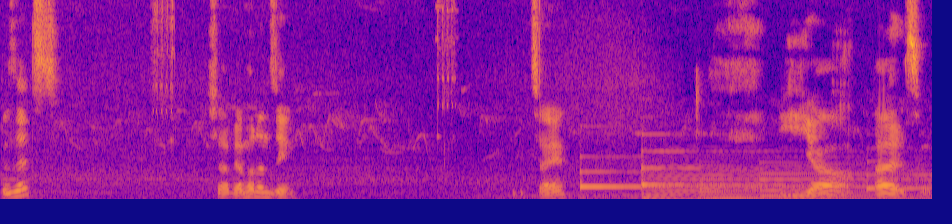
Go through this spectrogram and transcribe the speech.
besetzt? Tja, werden wir dann sehen. Polizei. Ja, also.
